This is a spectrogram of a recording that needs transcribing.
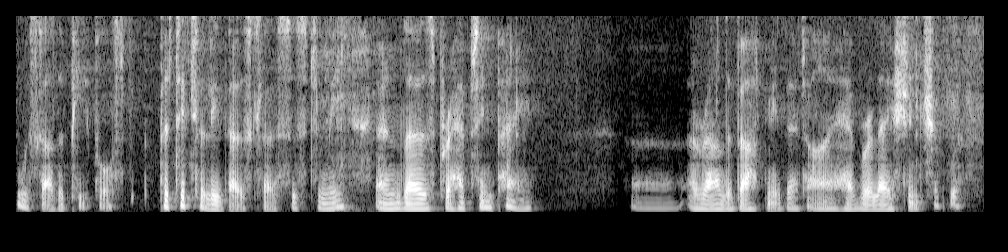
with other people, particularly those closest to me and those perhaps in pain uh, around about me that I have relationship with?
